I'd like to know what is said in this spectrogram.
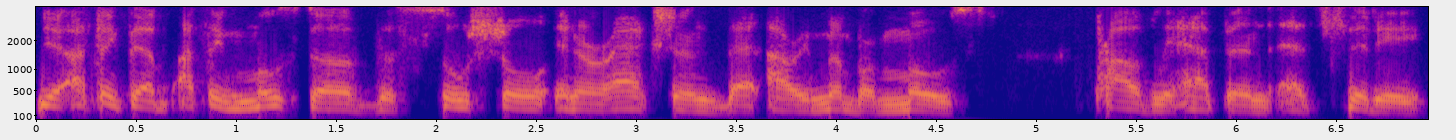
Yeah, I think that I think most of the social interaction that I remember most probably happened at City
